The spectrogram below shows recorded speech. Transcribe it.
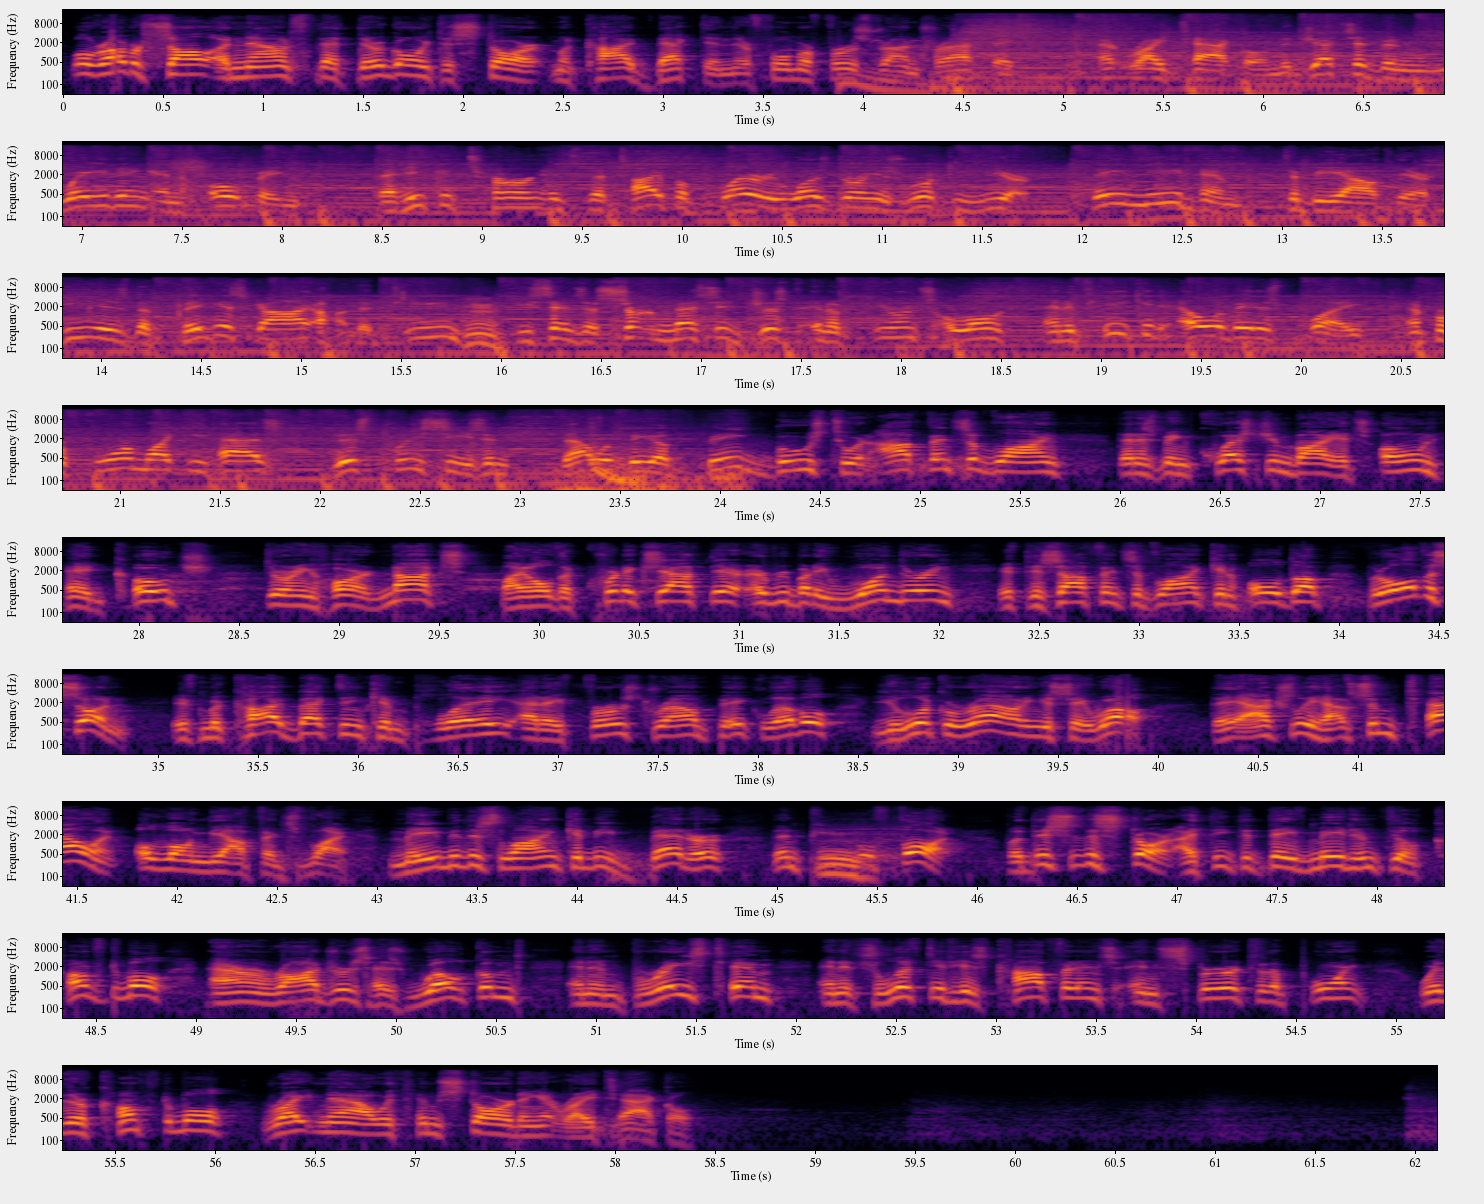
Well, Robert Saleh announced that they're going to start Mekhi Becton, their former first round draft pick, at right tackle. And the Jets had been waiting and hoping that he could turn into the type of player he was during his rookie year. They need him to be out there. He is the biggest guy on the team. Mm. He sends a certain message just in appearance alone. And if he could elevate his play and perform like he has this preseason, that would be a big boost to an offensive line that has been questioned by its own head coach during hard knocks, by all the critics out there, everybody wondering if this offensive line can hold up. But all of a sudden, if Mekhi Becton can play at a first round pick level, you look around and you say, well, they actually have some talent along the offensive line. Maybe this line can be better than people mm. thought. But this is the start. I think that they've made him feel comfortable. Aaron Rodgers has welcomed and embraced him, and it's lifted his confidence and spirit to the point where they're comfortable right now with him starting at right tackle.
